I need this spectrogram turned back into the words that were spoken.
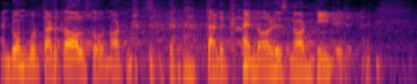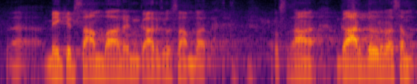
And don't put tadka also, not tadka and all is not needed. Uh, make it sambar and gargle sambar. gargle rasam.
